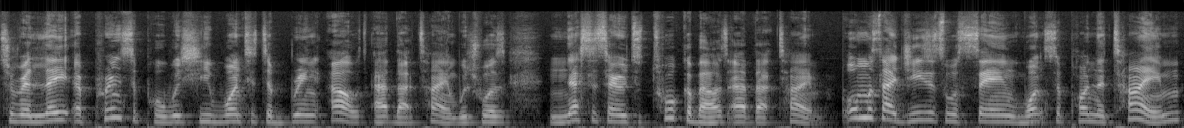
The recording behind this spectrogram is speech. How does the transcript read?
to relate a principle which he wanted to bring out at that time, which was necessary to talk about at that time. Almost like Jesus was saying, once upon a time,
